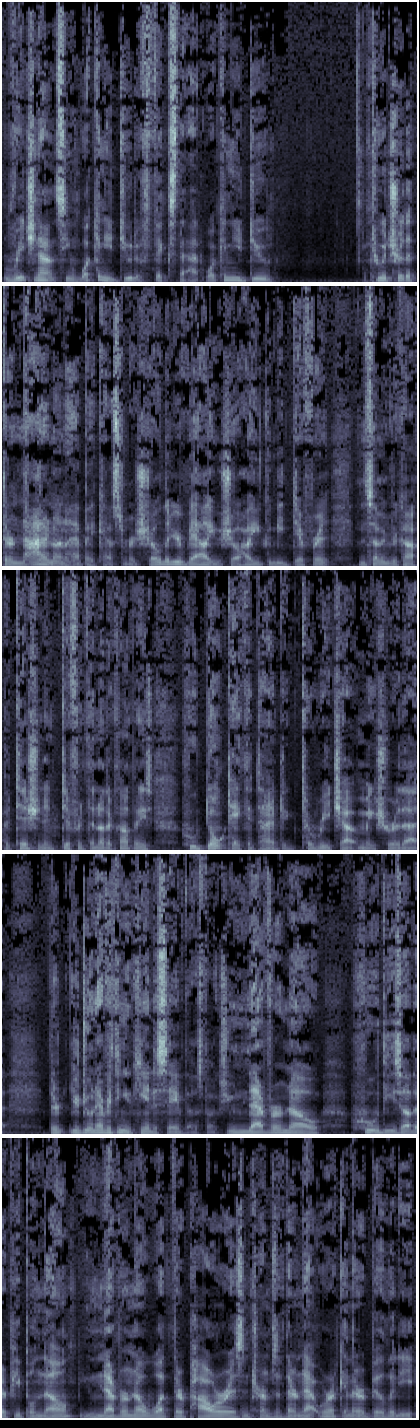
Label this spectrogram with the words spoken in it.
reaching out and seeing what can you do to fix that? What can you do to ensure that they're not an unhappy customer. Show that your value. Show how you can be different than some of your competition and different than other companies who don't take the time to, to reach out and make sure that you're doing everything you can to save those folks. You never know who these other people know. You never know what their power is in terms of their network and their ability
